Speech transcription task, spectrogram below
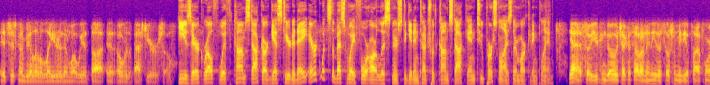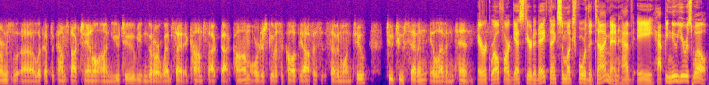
it's just going to be a little later than what we had thought uh, over the past year or so. He is Eric Relph with Commstock, our guest here today. Eric, what's the best way for our listeners to get in touch with Commstock and to personalize their marketing plan? Yeah, so you can go check us out on any of the social media platforms. Uh, look up the Commstock channel on YouTube. You can go to our website at commstock.com or just give us a call at the office at 712 227 1110. Eric Relph, our guest here today. Thanks so much for the time and have a happy new year as well.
